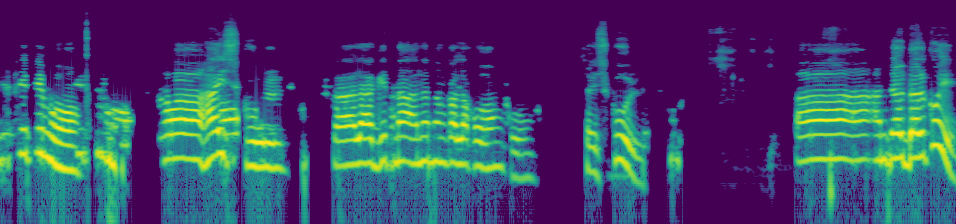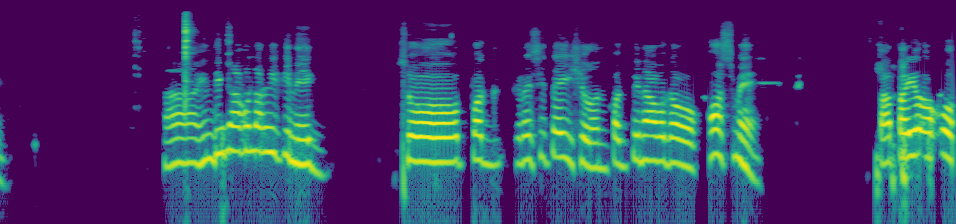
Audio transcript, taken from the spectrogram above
Isipin mo, ah, high school, kalagitnaan na ng kalakuhan ko sa school. Ah, ang daldal ko eh. Ah, hindi na ako nakikinig. So, pag recitation, pag tinawag ako, Cosme, tatayo ako.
